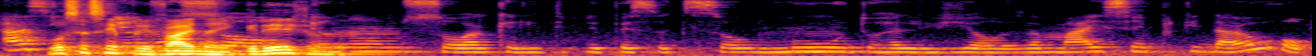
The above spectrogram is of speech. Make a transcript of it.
Assim, Você sempre vai na sou- igreja, Eu não? não sou aquele tipo de pessoa que sou muito religiosa, mas sempre que dá eu vou.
